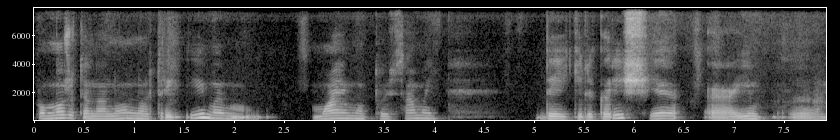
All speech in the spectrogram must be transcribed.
помножити на 0,03. І ми маємо той самий, деякі лікарі ще е, їм е,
